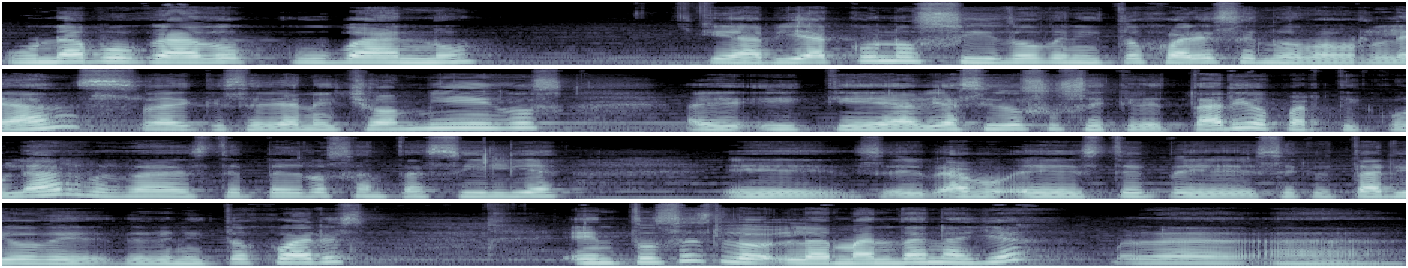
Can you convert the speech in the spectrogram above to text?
un, abogado cubano que había conocido Benito Juárez en Nueva Orleans, que se habían hecho amigos eh, y que había sido su secretario particular, ¿verdad? Este Pedro Santacilia eh, este eh, secretario de, Benito Juárez. Entonces la mandan allá, a,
